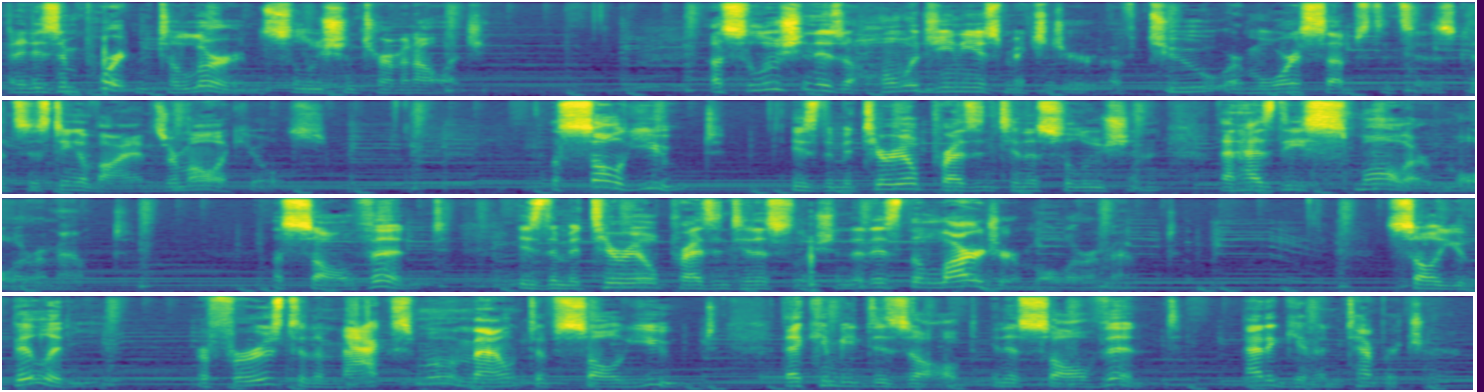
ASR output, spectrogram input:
and it is important to learn solution terminology. A solution is a homogeneous mixture of two or more substances consisting of ions or molecules. A solute is the material present in a solution that has the smaller molar amount. A solvent is the material present in a solution that is the larger molar amount. Solubility refers to the maximum amount of solute that can be dissolved in a solvent at a given temperature.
